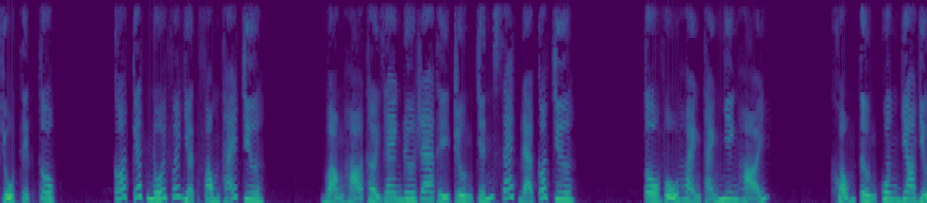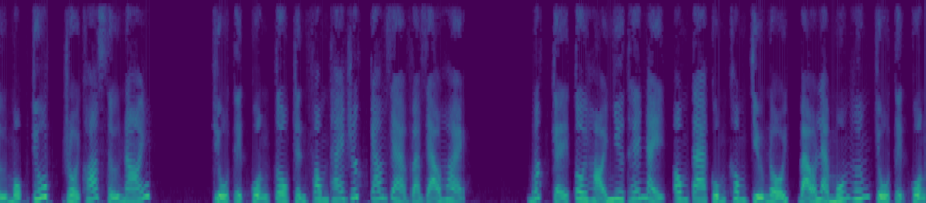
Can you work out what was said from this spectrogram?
Chủ tịch Tô, có kết nối với dịch phong thái chưa? Bọn họ thời gian đưa ra thị trường chính xác đã có chưa? Tô Vũ Hoàng thản nhiên hỏi. Khổng tường quân do dự một chút, rồi khó xử nói. Chủ tịch quận Tô Trịnh Phong Thái rất cáo già và giảo hoạt. Bất kể tôi hỏi như thế này, ông ta cũng không chịu nổi, bảo là muốn hướng chủ tịch quận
